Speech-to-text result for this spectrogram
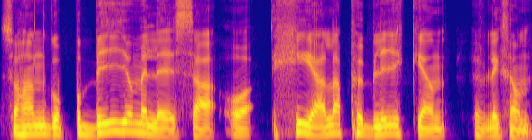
Så han går på bio med Lisa och hela publiken liksom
